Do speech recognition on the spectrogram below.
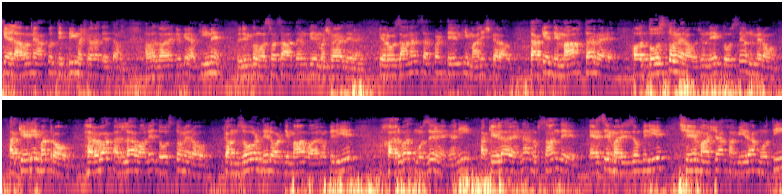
کے علاوہ میں آپ کو طبی مشورہ دیتا ہوں۔ حضرت والا کیونکہ حکیم ہے، تو جن کو وسوسہ آتا ہے، ان کے لیے مشورہ دے رہے ہیں کہ روزانہ سر پر تیل کی مالش کراؤ، تاکہ دماغ تر رہے اور دوستوں میں رہو، جو نیک دوست ہیں، ان میں رہو۔ اکیلے مت رہو، ہر وقت اللہ والے دوستوں میں رہو۔ کمزور دل اور دماغ والوں کے لیے خلوت مضر ہے یعنی اکیلا رہنا نقصان دہ ایسے مریضوں کے لیے چھ ماشا خمیرہ موتی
